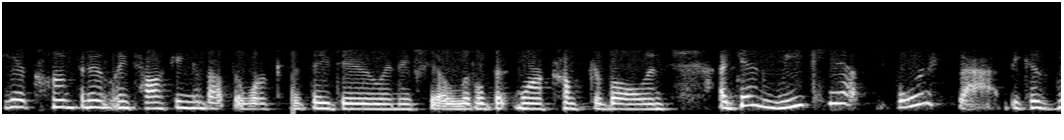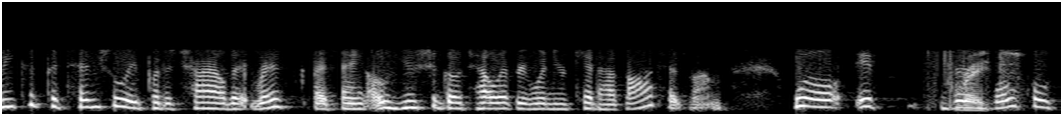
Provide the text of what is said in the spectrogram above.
So they're confidently talking about the work that they do and they feel a little bit more comfortable. And again, we can't force that because we could potentially put a child at risk by saying, oh, you should go tell everyone your kid has autism. Well, if the right. local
